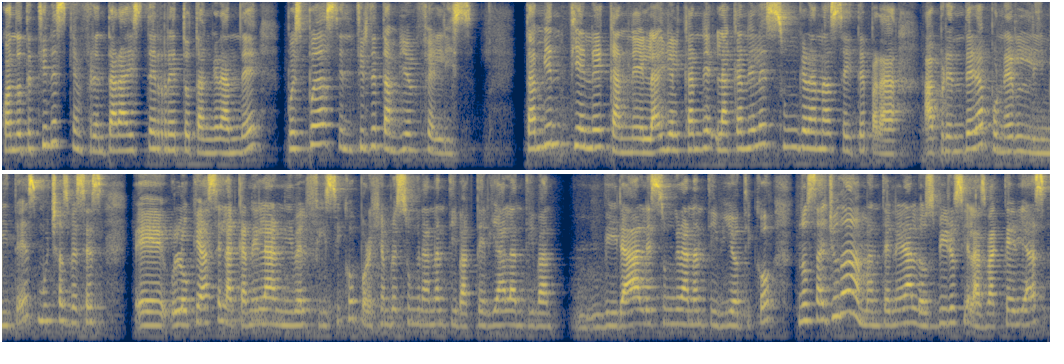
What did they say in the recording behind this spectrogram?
cuando te tienes que enfrentar a este reto tan grande, pues puedas sentirte también feliz. También tiene canela y el la canela es un gran aceite para aprender a poner límites. Muchas veces eh, lo que hace la canela a nivel físico, por ejemplo, es un gran antibacterial, antiviral, es un gran antibiótico, nos ayuda a mantener a los virus y a las bacterias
